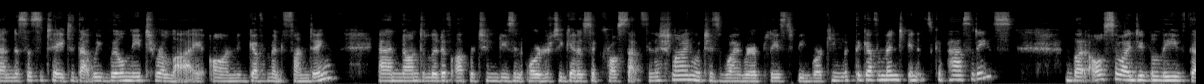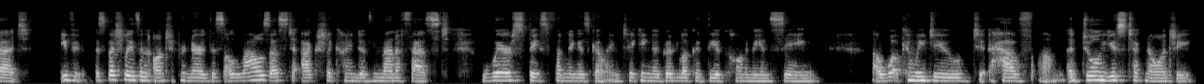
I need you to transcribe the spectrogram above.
uh, necessitate that we will need to rely on government funding and non-dilutive opportunities in order to get us across that finish line, which is why we're pleased to be working with the government in its capacities. But also, I do believe that even, especially as an entrepreneur, this allows us to actually kind of manifest where space funding is going, taking a good look at the economy and seeing uh, what can we do to have um, a dual use technology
